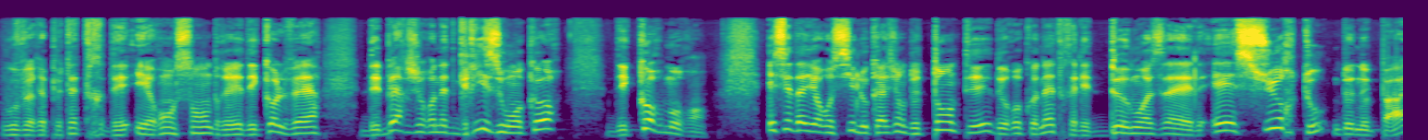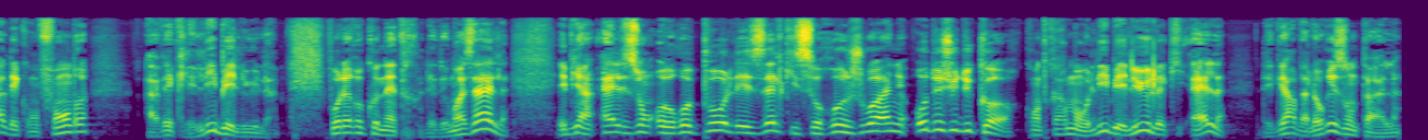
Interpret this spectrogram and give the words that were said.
vous verrez peut-être des hérons cendrés, des colverts, des bergeronnettes grises ou encore des cormorans. Et c'est d'ailleurs aussi l'occasion de de reconnaître les demoiselles et surtout de ne pas les confondre avec les libellules. Pour les reconnaître, les demoiselles, eh bien, elles ont au repos les ailes qui se rejoignent au-dessus du corps, contrairement aux libellules qui, elles, les gardent à l'horizontale.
